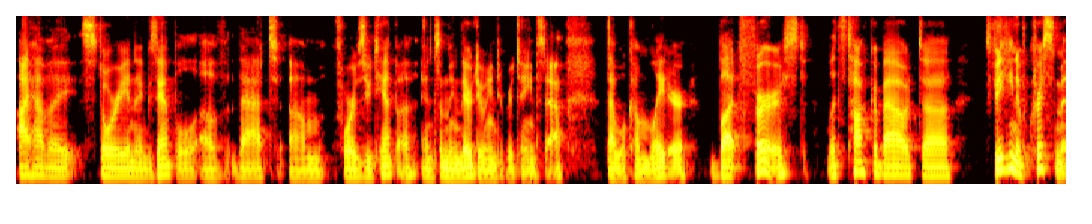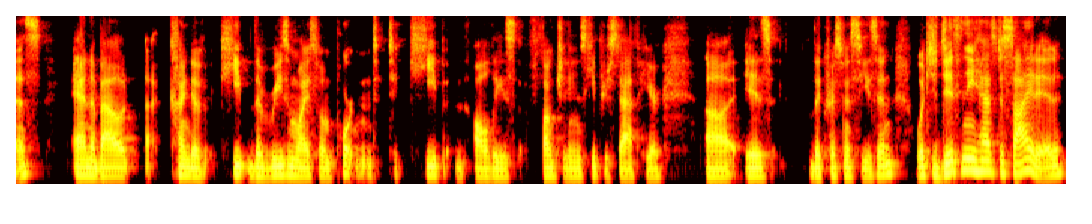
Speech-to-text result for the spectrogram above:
I have a story and an example of that um, for zoo tampa and something they're doing to retain staff that will come later. But first let's talk about uh, speaking of christmas and about uh, kind of keep the reason why it's so important to keep all these functionings, keep your staff here, uh, is the Christmas season, which Disney has decided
